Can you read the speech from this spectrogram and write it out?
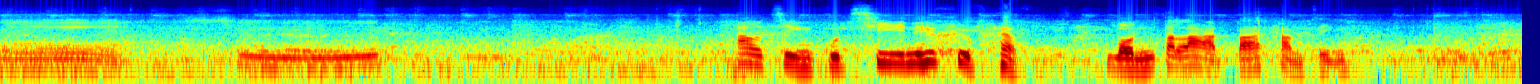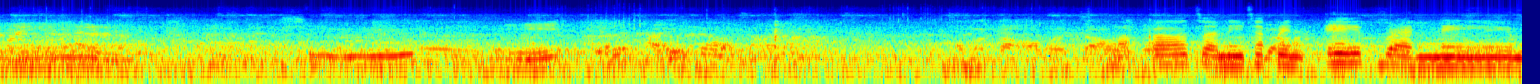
นี่ชืบเอาจริงกุชชี่นี่คือแบบล้นตลาดป้าถามจริงอ่าชืบนี้แล้วก็จะนี้จะเป็นเอกแบรนด์เนม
